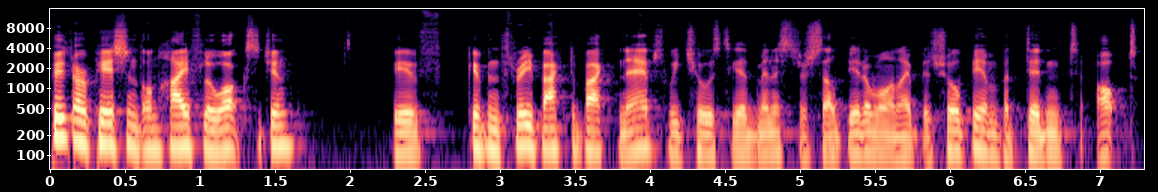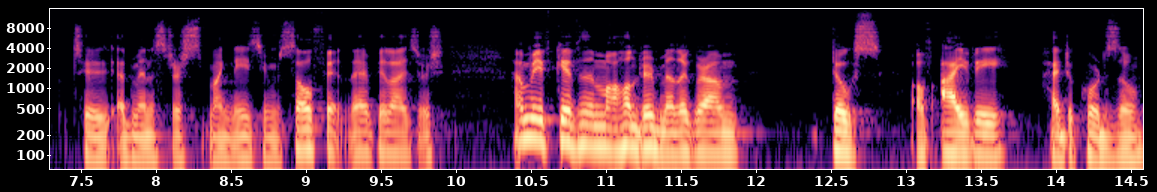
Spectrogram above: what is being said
put our patient on high flow oxygen We've given three back-to-back NEBs. We chose to administer salbutamol and ipratropium, but didn't opt to administer magnesium sulfate nebulizers. And we've given them a 100 milligram dose of IV hydrocortisone.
